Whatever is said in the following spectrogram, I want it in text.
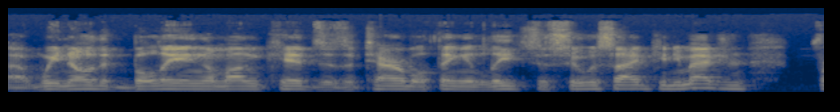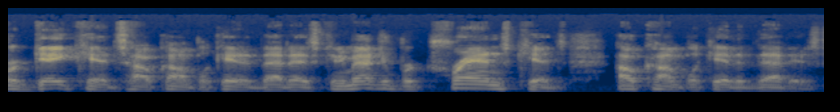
uh, we know that bullying among kids is a terrible thing and leads to suicide. Can you imagine for gay kids how complicated that is? Can you imagine for trans kids how complicated that is?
